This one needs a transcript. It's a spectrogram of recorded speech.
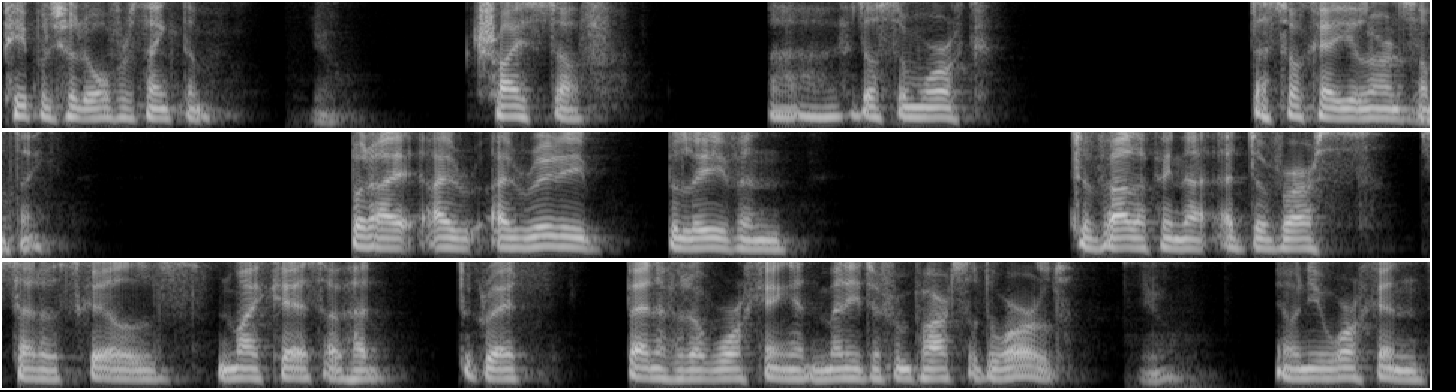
people should overthink them. Yeah. Try stuff. Uh, if it doesn't work, that's okay. You learn something. But I, I, I really believe in developing that a diverse set of skills. In my case, I've had the great benefit of working in many different parts of the world. Yeah. You know, when you work in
